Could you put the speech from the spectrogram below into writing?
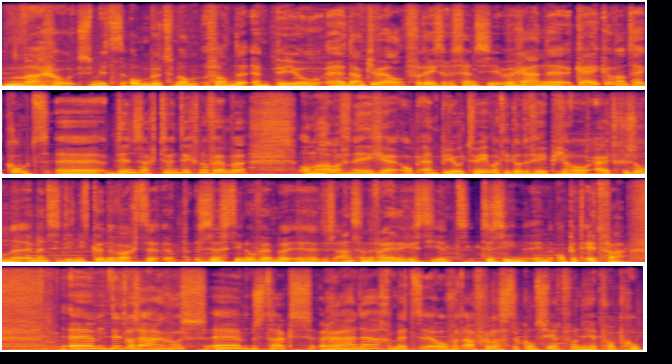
Margot Smit, ombudsman van de NPO. Eh, dankjewel voor deze recensie. We gaan kijken, want hij komt dinsdag 20 november... om half negen op NPO 2, wordt hij door de VPRO uitgezonden. En mensen die niet kunnen wachten, op 16 november... dus aanstaande vrijdag is hij te zien in, op het ITVA. Um, dit was Argos. Uh, straks Radar met over het afgelaste concert van de hiphopgroep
